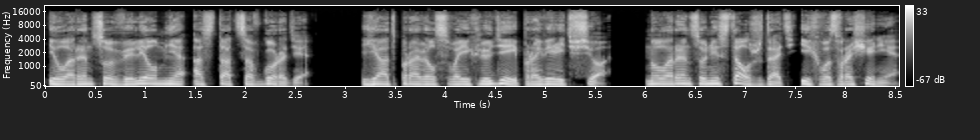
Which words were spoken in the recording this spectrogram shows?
и Лоренцо велел мне остаться в городе. Я отправил своих людей проверить все, но Лоренцо не стал ждать их возвращения.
